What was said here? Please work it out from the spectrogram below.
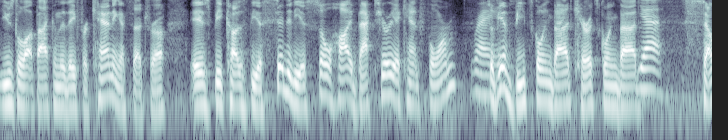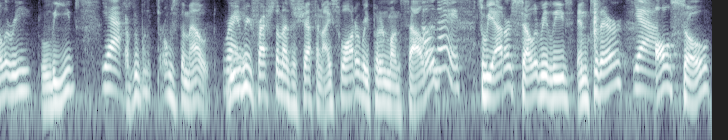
used a lot back in the day for canning, etc., is because the acidity is so high, bacteria can't form. Right. So if you have beets going bad, carrots going bad, Yes. celery leaves, Yeah. everyone throws them out. Right. We refresh them as a chef in ice water. We put them on oh, salads. nice. So we add our celery leaves into there. Yeah. Also,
